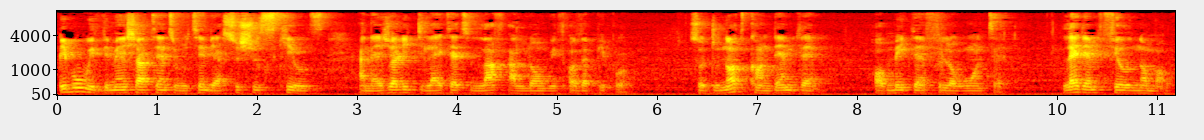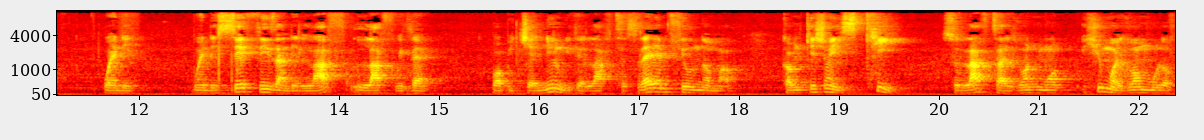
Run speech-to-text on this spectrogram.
People with dementia tend to retain their social skills and are usually delighted to laugh along with other people. So do not condemn them or make them feel unwanted. Let them feel normal. When they when they say things and they laugh, laugh with them. But be genuine with your laughter. So let them feel normal. Communication is key. So laughter is one more humor is one mode of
